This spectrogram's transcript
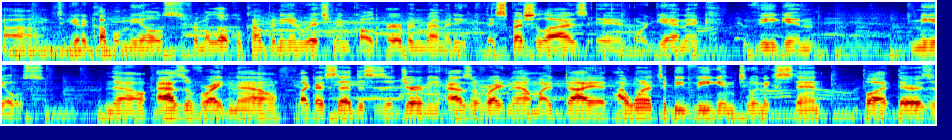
um, to get a couple meals from a local company in Richmond called Urban Remedy. They specialize in organic, vegan meals. Now, as of right now, like I said, this is a journey. As of right now, my diet, I want it to be vegan to an extent but there's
